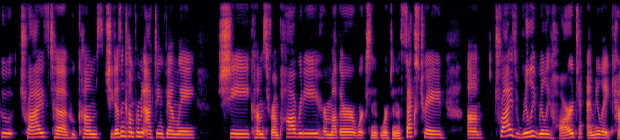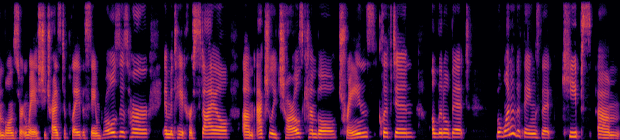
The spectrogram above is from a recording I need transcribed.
who tries to, who comes, she doesn't come from an acting family. She comes from poverty. Her mother works in worked in the sex trade. Um, tries really, really hard to emulate Kemble in certain ways. She tries to play the same roles as her, imitate her style. Um, actually, Charles Kemble trains Clifton a little bit. But one of the things that keeps um,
